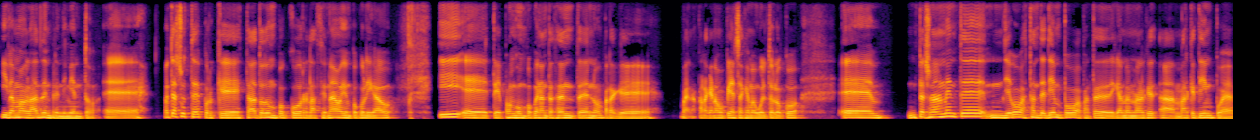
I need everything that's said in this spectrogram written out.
y vamos a hablar de emprendimiento. Eh, no te asustes porque está todo un poco relacionado y un poco ligado y eh, te pongo un poco en antecedentes, ¿no? Para que, bueno, para que no pienses que me he vuelto loco. personalmente llevo bastante tiempo, aparte de dedicarme a marketing, pues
